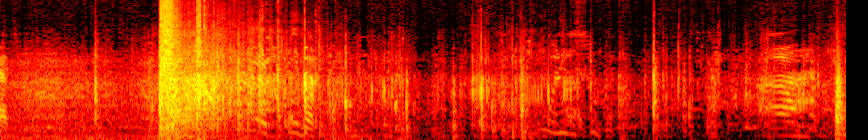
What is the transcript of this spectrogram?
блядь. Есть, пидор. Больно, сука. А -а -а.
